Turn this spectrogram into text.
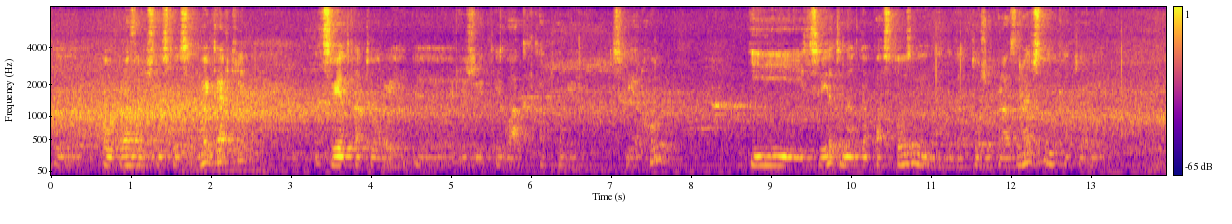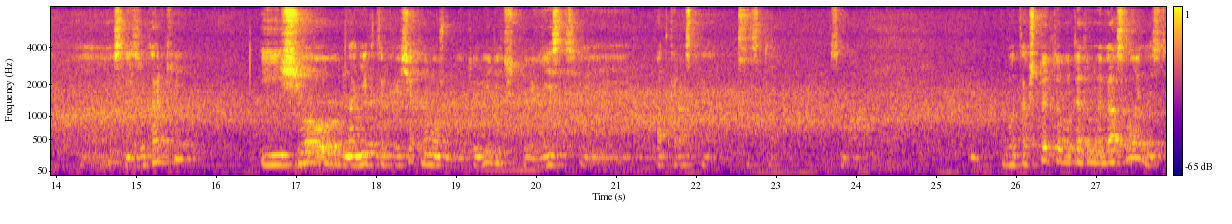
э, полупрозрачный слой с одной карки, цвет, который э, лежит, и лак, который сверху, и цвет иногда пастозный, иногда тоже прозрачный, который э, снизу карки. И еще на некоторых вещах мы можем будет увидеть, что есть и подкраска самого. Вот, так что это вот эта многослойность.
